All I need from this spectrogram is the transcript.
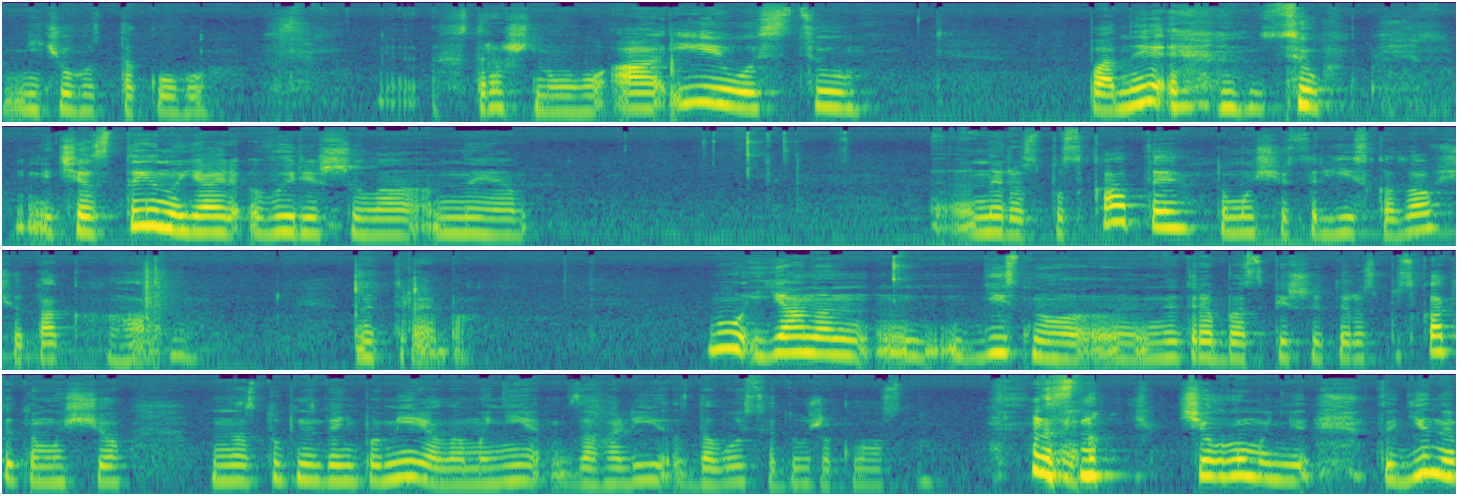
нічого такого страшного. А і ось цю пане, цю частину я вирішила не, не розпускати, тому що Сергій сказав, що так гарно. Не треба. Ну, я дійсно е, не треба спішити розпускати, тому що на наступний день поміряла, мені взагалі здалося дуже класно. Не знаю, чого мені тоді не,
